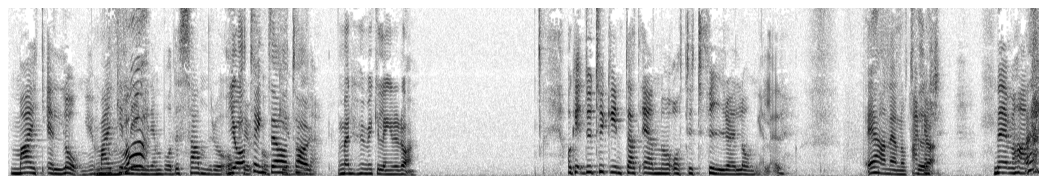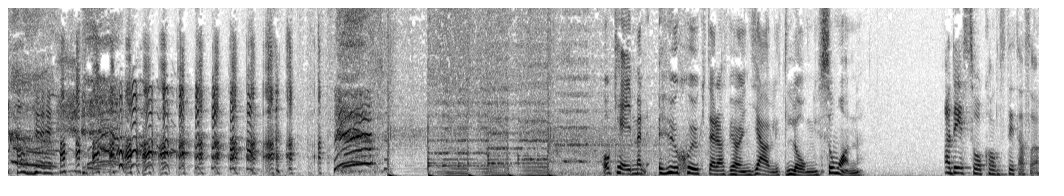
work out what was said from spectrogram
Mike är lång. Mike är Va? längre än både Sandro och jag tänkte och ha tagit... Valle. Men hur mycket längre då? Okej, du tycker inte att 1,84 är lång eller? Är han Han 1,84? kanske- Nej men han... han Okej, men hur sjukt är det att vi har en jävligt lång son? ja, det är så konstigt alltså.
